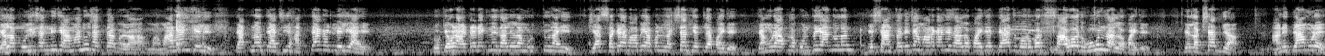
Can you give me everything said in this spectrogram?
याला पोलिसांनी जी अमानुष हत्या मारहाण केली त्यातनं त्याची हत्या घडलेली आहे. तो केवळ हार्ट अटॅकने झालेला मृत्यू नाही या सगळ्या बाबी आपण लक्षात घेतल्या पाहिजे. त्यामुळे आपलं कोणतंही आंदोलन हे शांततेच्या मार्गाने झालं पाहिजे त्याचबरोबर सावध होऊन झालं पाहिजे. हे लक्षात घ्या. आणि त्यामुळे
